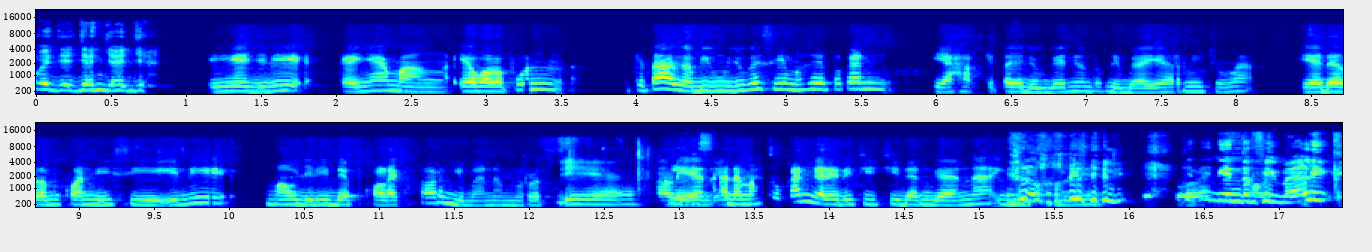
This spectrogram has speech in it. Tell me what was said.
Buat jajan-jajan. Iya, jadi kayaknya emang ya walaupun kita agak bingung juga sih, maksudnya itu kan ya hak kita juga nih untuk dibayar nih, cuma ya dalam kondisi ini mau jadi debt collector gimana menurut iya, kalian? Iya Ada masukan nggak dari Cici dan Gana? Gitu, kita di interview balik.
